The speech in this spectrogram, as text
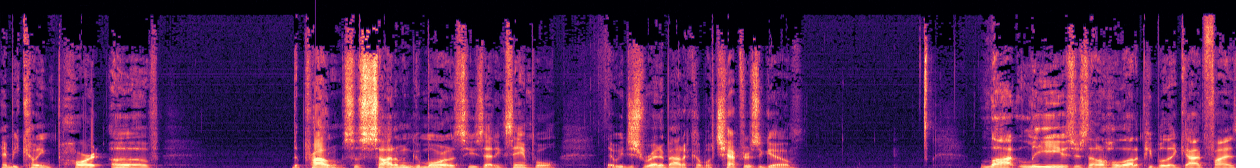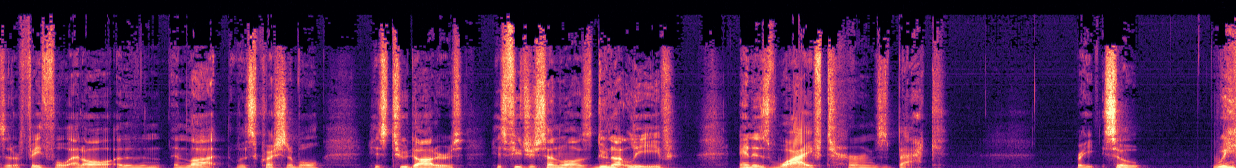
and becoming part of the problem. So Sodom and Gomorrah, let's use that example that we just read about a couple chapters ago. Lot leaves. There's not a whole lot of people that God finds that are faithful at all, other than and Lot was questionable. His two daughters, his future son-in-laws, do not leave, and his wife turns back. Right. So we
